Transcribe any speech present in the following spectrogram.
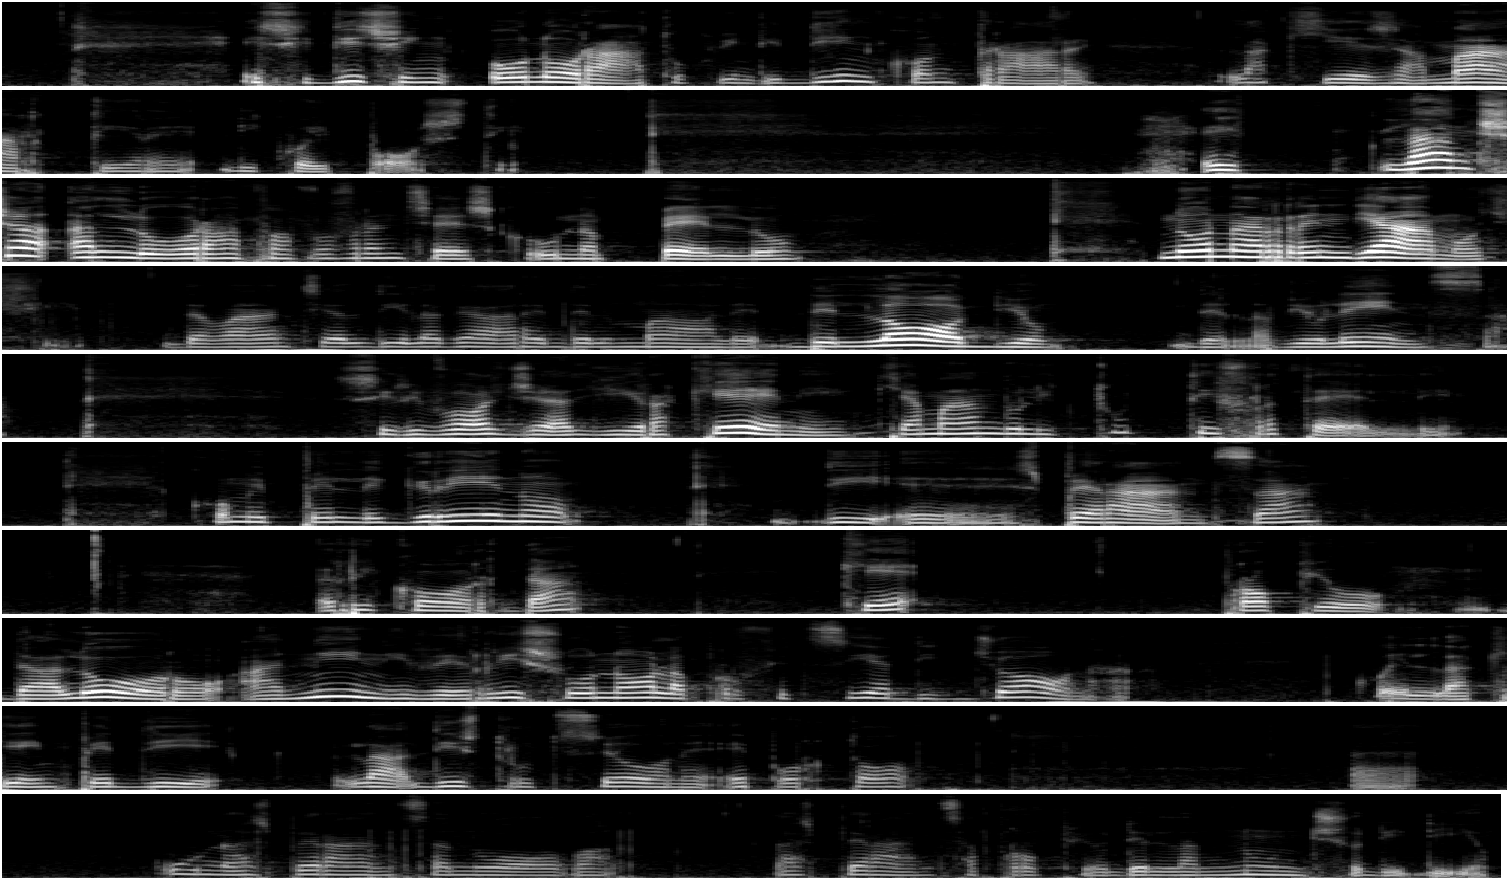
e si dice onorato quindi di incontrare la Chiesa martire di quei posti. E lancia allora Papa Francesco un appello. Non arrendiamoci davanti al dilagare del male, dell'odio, della violenza si rivolge agli iracheni chiamandoli tutti fratelli. Come pellegrino di eh, speranza ricorda che proprio da loro a Ninive risuonò la profezia di Giona, quella che impedì la distruzione e portò eh, una speranza nuova la speranza proprio dell'annuncio di Dio.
